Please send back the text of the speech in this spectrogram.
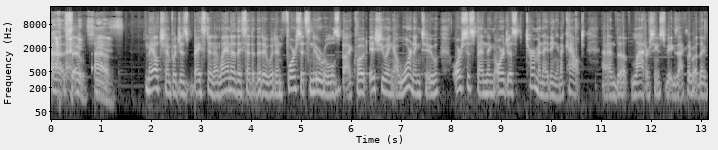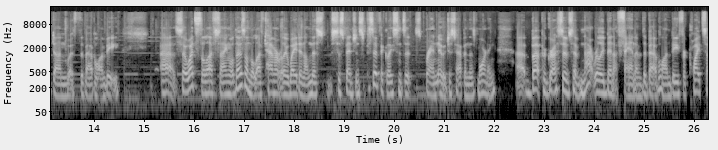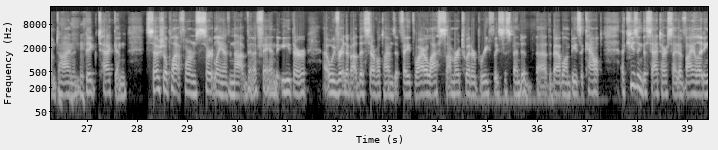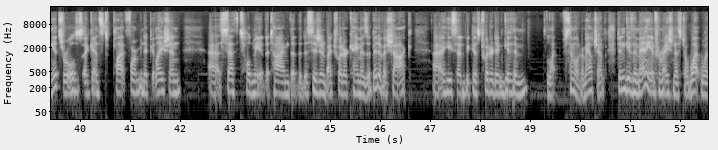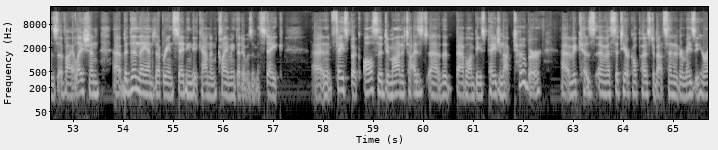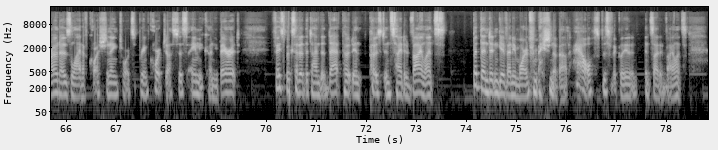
Uh, so, uh, Jeez. MailChimp, which is based in Atlanta, they said that it would enforce its new rules by, quote, issuing a warning to, or suspending, or just terminating an account. And the latter seems to be exactly what they've done with the Babylon Bee. Uh, so, what's the left saying? Well, those on the left haven't really weighed in on this suspension specifically since it's brand new. It just happened this morning. Uh, but progressives have not really been a fan of the Babylon Bee for quite some time, and big tech and social platforms certainly have not been a fan either. Uh, we've written about this several times at FaithWire. Last summer, Twitter briefly suspended uh, the Babylon Bee's account, accusing the satire site of violating its rules against platform manipulation. Uh, Seth told me at the time that the decision by Twitter came as a bit of a shock. Uh, he said because Twitter didn't give them like similar to Mailchimp, didn't give them any information as to what was a violation. Uh, but then they ended up reinstating the account and claiming that it was a mistake. Uh, and then Facebook also demonetized uh, the Babylon Beast page in October uh, because of a satirical post about Senator Mazie Hirono's line of questioning towards Supreme Court Justice Amy Coney Barrett. Facebook said at the time that that post incited violence, but then didn't give any more information about how specifically it incited violence.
